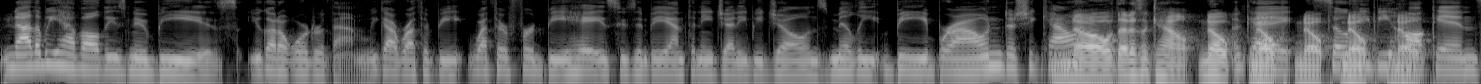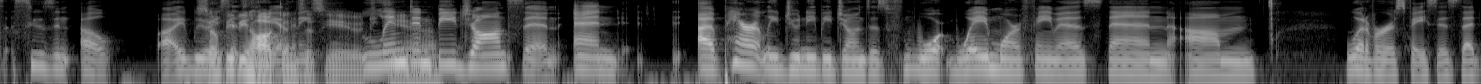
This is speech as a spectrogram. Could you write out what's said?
Now that we have all these new B's, you got to order them. We got Rutherford B, Rutherford B. Hayes, Susan B. Anthony, Jenny B. Jones, Millie B. Brown. Does she count? No, that doesn't count. Nope, Okay. nope, nope, Sophie nope, B. nope. Hawkins, Susan. Oh, I, we already Sophie B. Hawkins Anthony. is huge, Lyndon yeah. B. Johnson, and apparently Junie B. Jones is wa- way more famous than um, whatever his face is that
